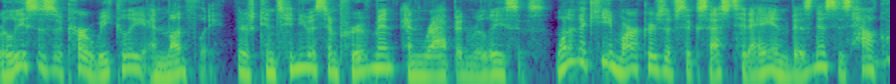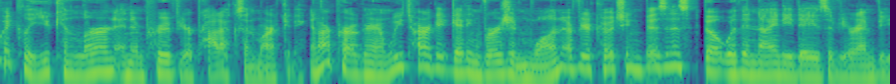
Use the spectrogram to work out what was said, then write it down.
releases occur weekly and monthly. There's continuous improvement and rapid releases. One of the key markers of success today in business is how quickly you can learn and improve your products and marketing. In our program, we target getting version one of your coaching business built within 90 days of your MVP.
